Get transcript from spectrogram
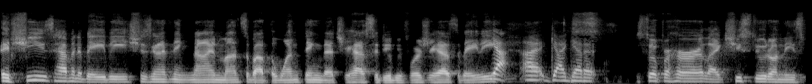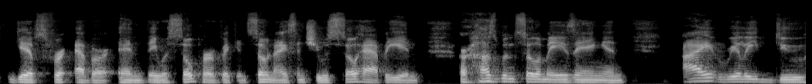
If she's having a baby, she's going to think nine months about the one thing that she has to do before she has the baby. Yeah, I, I get it. So for her, like she stewed on these gifts forever and they were so perfect and so nice. And she was so happy. And her husband's so amazing. And I really do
